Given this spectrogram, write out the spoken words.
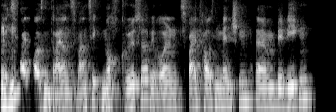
Mhm. 2023 noch größer. Wir wollen 2000 Menschen ähm, bewegen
